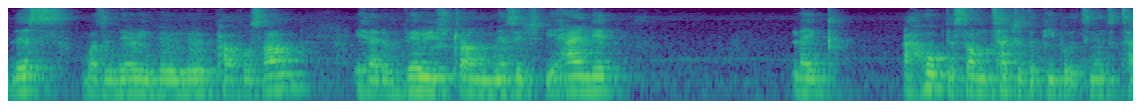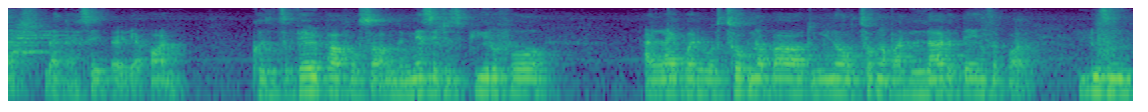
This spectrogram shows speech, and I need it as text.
This was a very, very, very powerful song. It had a very strong message behind it. Like, I hope the song touches the people it's meant to touch, like I said earlier on. Because it's a very powerful song. The message is beautiful. I like what it was talking about, you know, talking about a lot of things about losing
